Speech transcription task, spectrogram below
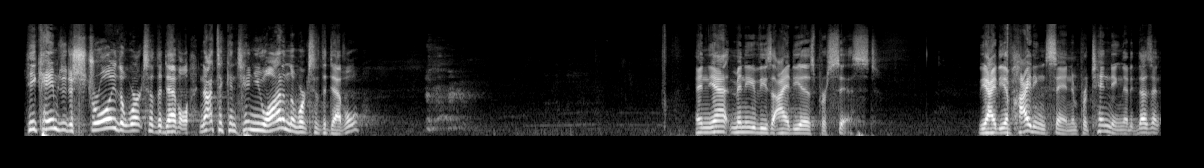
He came to destroy the works of the devil, not to continue on in the works of the devil. And yet, many of these ideas persist. The idea of hiding sin and pretending that it doesn't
